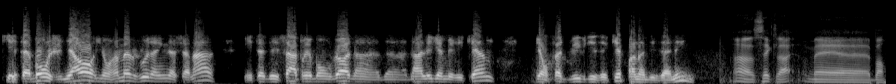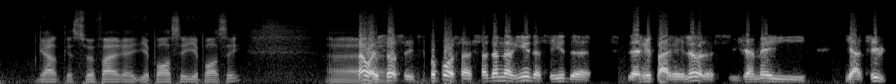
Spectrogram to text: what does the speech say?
qui étaient bons juniors, ils ont jamais joué dans la Ligue nationale, ils étaient des après bons gars dans, la Ligue américaine, ils ont fait vivre des équipes pendant des années. Ah, c'est clair. Mais euh, bon, regarde, qu'est-ce que tu veux faire? Il est passé, il est passé. Euh, Ah ouais, ça, c'est c'est pas, pas ça, ça donne rien d'essayer de le réparer là, là. Si jamais il, il y a, tu sais,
